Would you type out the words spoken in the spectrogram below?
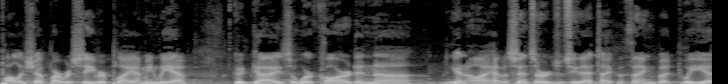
polish up our receiver play. I mean, we have good guys that work hard, and uh, you know, I have a sense of urgency, that type of thing. But we, uh,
